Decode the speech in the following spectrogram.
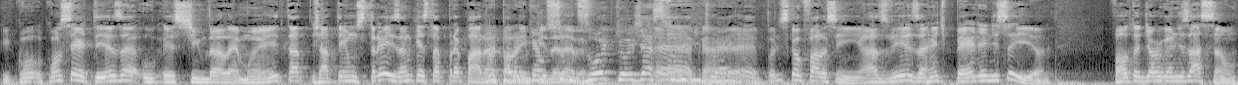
E com, com certeza o, esse time da Alemanha tá, já tem uns três anos que está preparando para a Olimpíada, que é o né? Sub-18, que hoje é, é sub-20. É. é, por isso que eu falo assim, às vezes a gente perde nisso aí, ó. Falta de organização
